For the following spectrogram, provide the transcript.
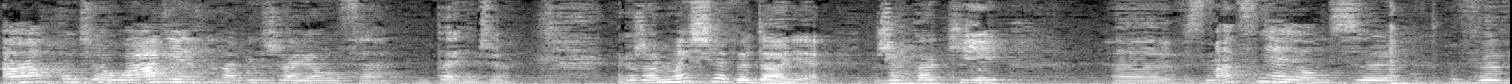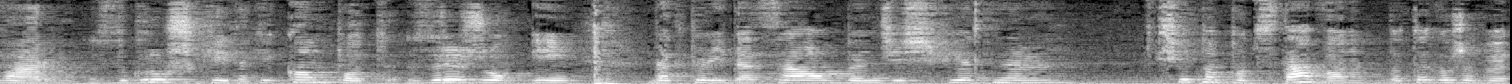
a to działanie nawilżające będzie. Także my się wydaje, że taki wzmacniający wywar z gruszki, taki kompot z ryżu i daktyli dacao będzie świetnym, świetną podstawą do tego, żeby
